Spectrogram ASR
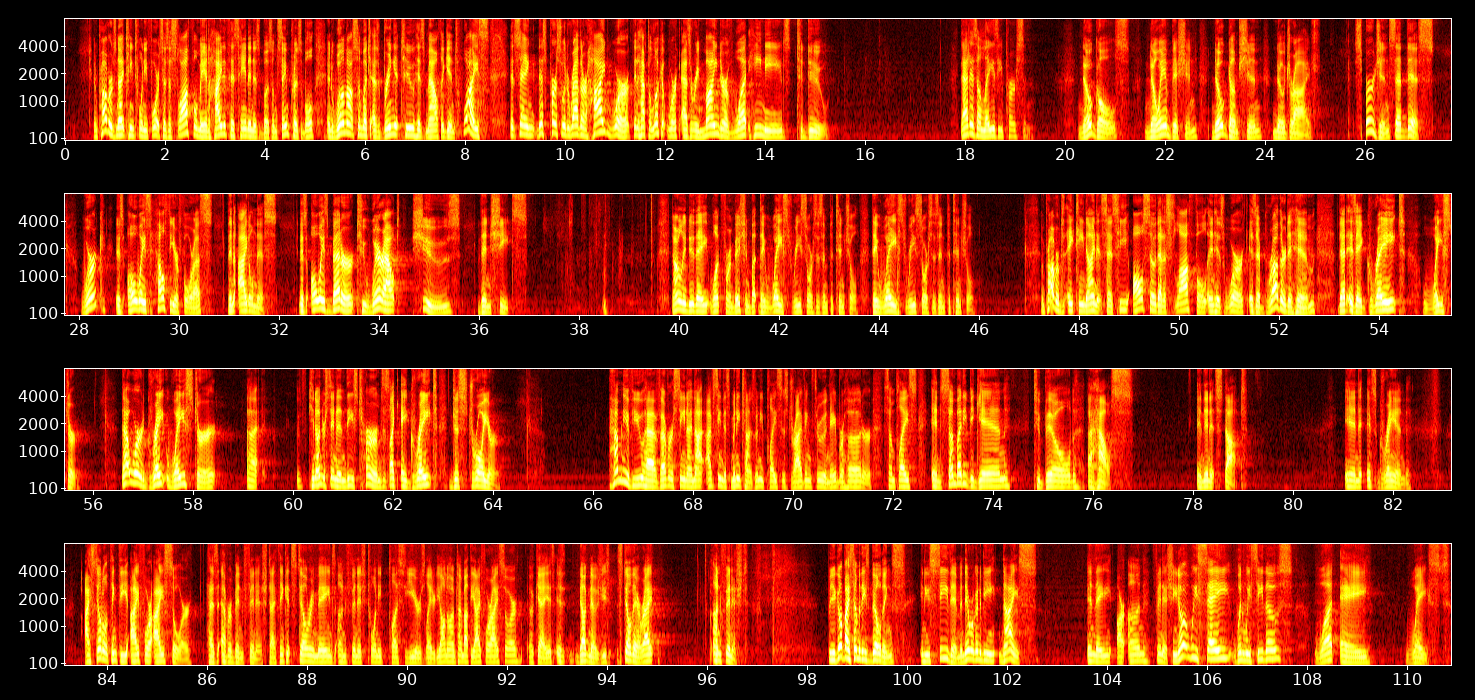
In Proverbs 19:24 it says, A slothful man hideth his hand in his bosom, same principle, and will not so much as bring it to his mouth again. Twice, it's saying this person would rather hide work than have to look at work as a reminder of what he needs to do. That is a lazy person. No goals, no ambition, no gumption, no drive. Spurgeon said this Work is always healthier for us than idleness. It is always better to wear out shoes than sheets. Not only do they want for ambition, but they waste resources and potential. They waste resources and potential. In Proverbs 18:9 it says, "He also that is slothful in his work is a brother to him that is a great waster." That word great waster, uh, can understand it in these terms, it's like a great destroyer. How many of you have ever seen, I I've seen this many times, many places, driving through a neighborhood or someplace, and somebody began to build a house, and then it stopped. And it's grand. I still don't think the I 4 eyesore has ever been finished. I think it still remains unfinished 20 plus years later. Do y'all know I'm talking about the I 4 eyesore? Okay, it's, it's, Doug knows. You still there, right? Unfinished. But you go by some of these buildings and you see them, and they were going to be nice, and they are unfinished. You know what we say when we see those? What a waste.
